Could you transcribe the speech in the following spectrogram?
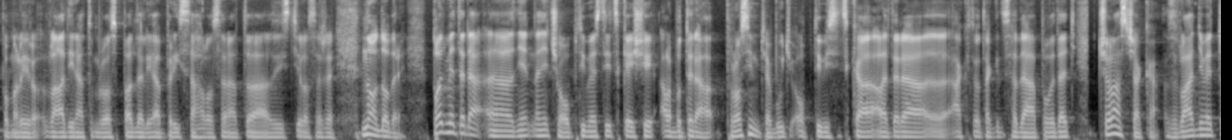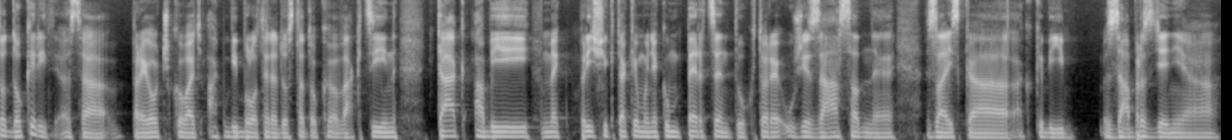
pomaly vlády na tom rozpadali a prisahalo sa na to a zistilo sa, že... No dobre, poďme teda uh, na niečo optimistickejšie, alebo teda prosím ťa, buď optimistická, ale teda, uh, ak to tak sa dá povedať. Čo nás čaká? Zvládneme to dokedy sa preočkovať, ak by bolo teda dostatok vakcín, tak, aby sme prišli k takému nejakému percentu, ktoré už je zásadné z hľadiska ako keby zabrzdenia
